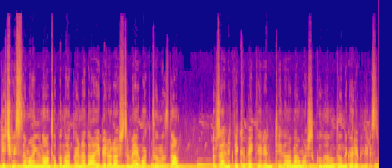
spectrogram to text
Geçmiş zaman Yunan tapınaklarına dair bir araştırmaya baktığımızda özellikle köpeklerin tedavi amaçlı kullanıldığını görebiliriz.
